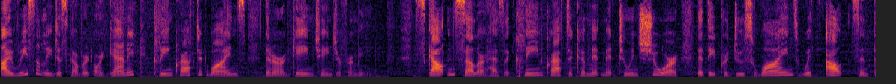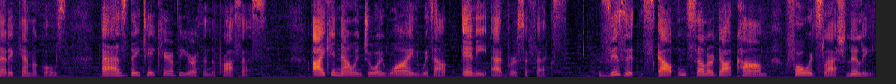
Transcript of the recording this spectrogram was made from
I recently discovered organic, clean crafted wines that are a game changer for me. Scout and Cellar has a clean crafted commitment to ensure that they produce wines without synthetic chemicals as they take care of the earth in the process. I can now enjoy wine without any adverse effects. Visit scoutandcellar.com forward slash Lily.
